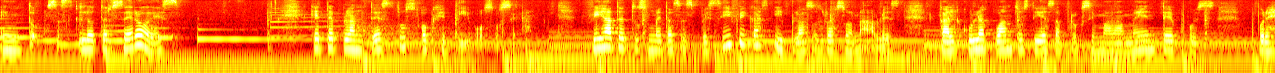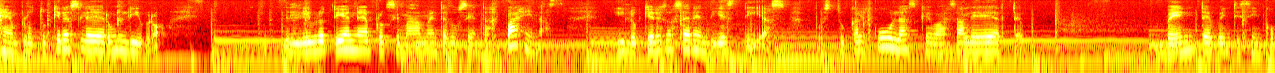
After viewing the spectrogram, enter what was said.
Entonces, lo tercero es que te plantees tus objetivos, o sea, Fíjate tus metas específicas y plazos razonables. Calcula cuántos días aproximadamente, pues, por ejemplo, tú quieres leer un libro. El libro tiene aproximadamente 200 páginas y lo quieres hacer en 10 días. Pues tú calculas que vas a leerte 20, 25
